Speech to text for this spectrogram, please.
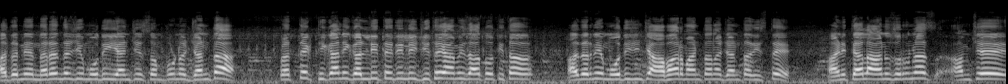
आदरणीय नरेंद्रजी मोदी यांची संपूर्ण जनता प्रत्येक ठिकाणी गल्ली ते दिल्ली जिथे आम्ही जातो तिथं आदरणीय मोदीजींचे आभार मानताना जनता दिसते. आणि त्याला अनुसरूनच आमचे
